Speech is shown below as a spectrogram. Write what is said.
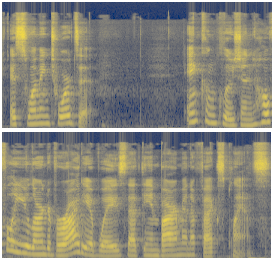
is swimming towards it. In conclusion, hopefully you learned a variety of ways that the environment affects plants.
